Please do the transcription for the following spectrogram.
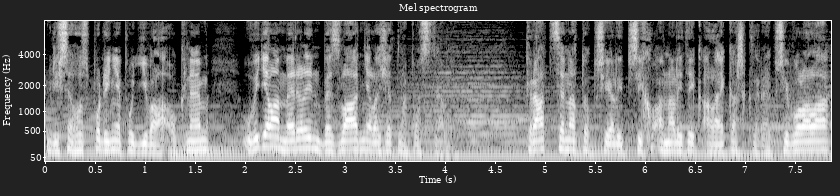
Když se hospodyně podívala oknem, uviděla Marilyn bezvládně ležet na posteli. Krátce na to přijeli psychoanalytik a lékař, které přivolala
